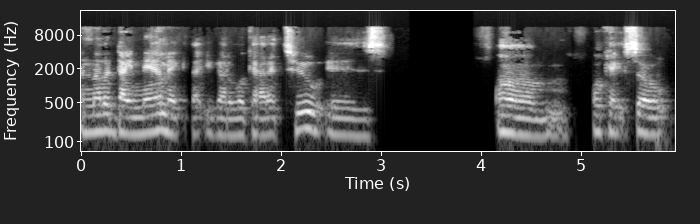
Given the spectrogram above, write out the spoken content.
another dynamic that you got to look at it too is um okay, so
